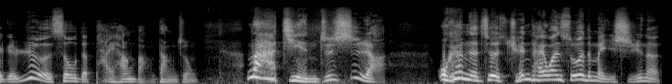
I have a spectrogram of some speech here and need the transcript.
那个热搜的排行榜当中，那简直是啊！我看呢这全台湾所有的美食呢，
